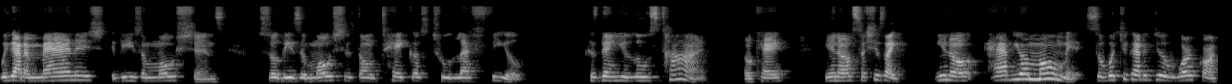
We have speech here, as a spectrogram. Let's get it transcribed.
we got to manage these emotions so these emotions don't take us to left field because then you lose time. Okay. You know, so she's like, you know, have your moment. So what you got to do, work on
